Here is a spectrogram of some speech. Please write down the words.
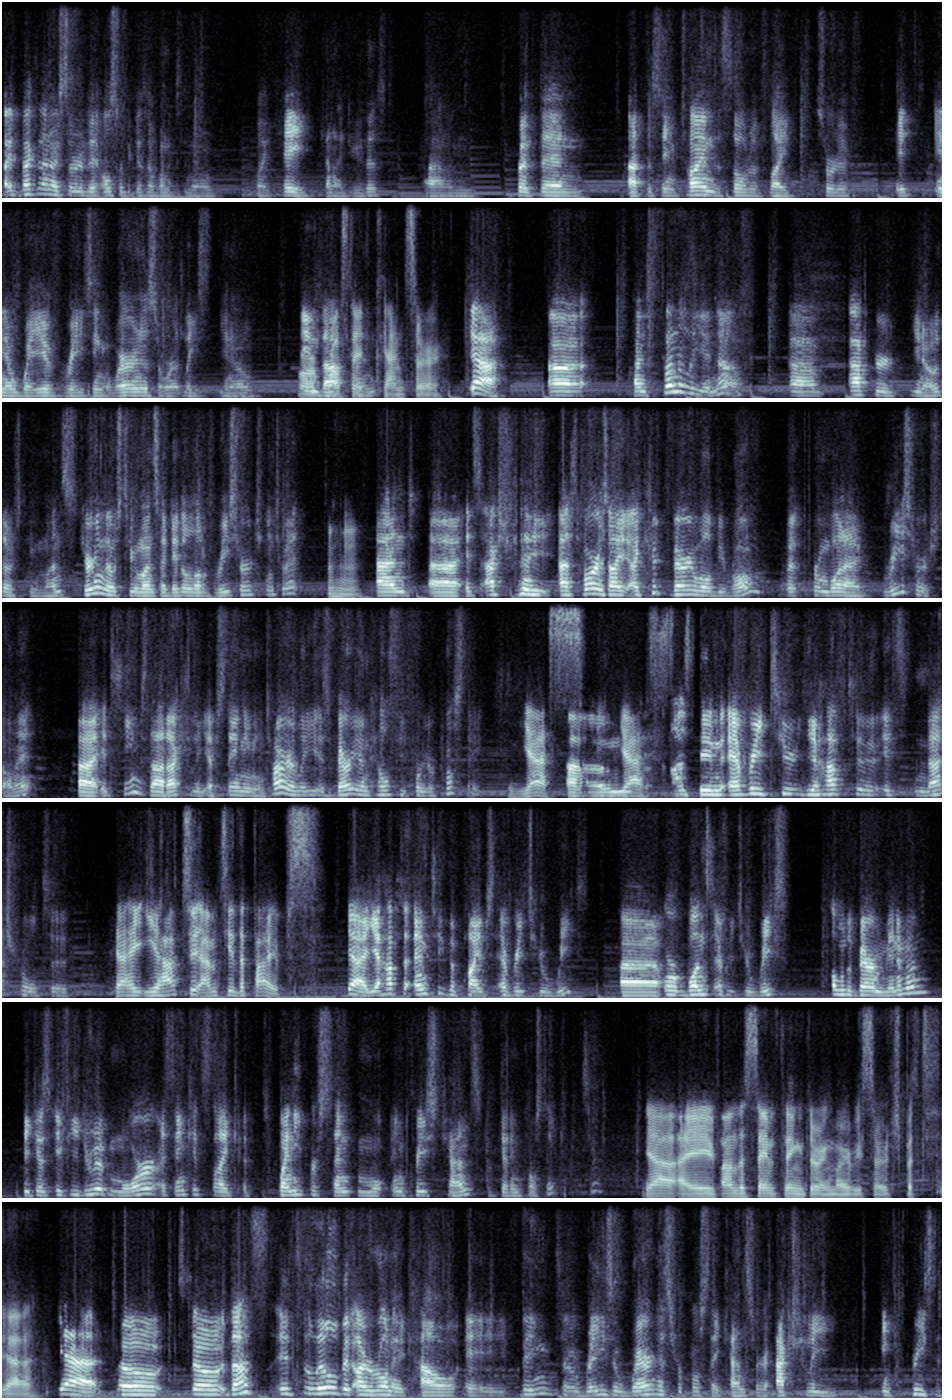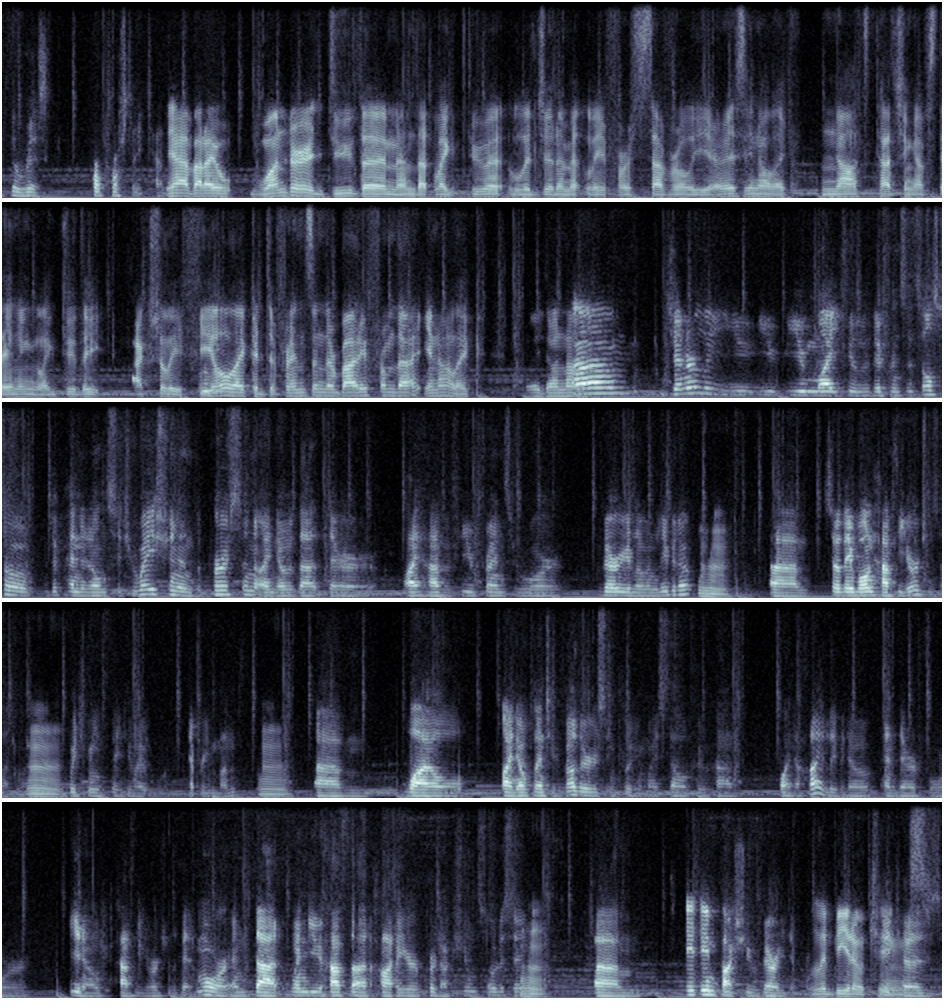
I, back then I started it also because I wanted to know, like, hey, can I do this? Um, but then at the same time, the thought of like sort of it in a way of raising awareness, or at least you know, or in prostate cancer. Yeah. Uh, and funnily enough, um, after you know those two months, during those two months, I did a lot of research into it, mm-hmm. and uh, it's actually, as far as I, I could very well be wrong, but from what I researched on it, uh, it seems that actually abstaining entirely is very unhealthy for your prostate. Yes. Um, yes. As in every two, you have to. It's natural to. Yeah, you have to empty the pipes. Yeah, you have to empty the pipes every two weeks, uh, or once every two weeks, on the bare minimum because if you do it more, I think it's like a 20% more increased chance of getting prostate cancer. Yeah, I found the same thing during my research, but yeah. Yeah, so so that's it's a little bit ironic how a thing to raise awareness for prostate cancer actually increases the risk for prostate cancer. Yeah, but I wonder do the men that like do it legitimately for several years, you know, like not touching abstaining, like do they actually feel mm-hmm. like a difference in their body from that? You know, like we don't know. Um, generally, you you you might feel the difference. It's also dependent on situation and the person. I know that there. I have a few friends who are very low in libido, mm-hmm. um, so they won't have the urges as much, mm. which means they do it every month. Mm. Um, while I know plenty of others, including myself, who have quite a high libido and therefore you know have the urge a bit more and that when you have that higher production so to say mm-hmm. um, it impacts you very differently. Libido kings because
